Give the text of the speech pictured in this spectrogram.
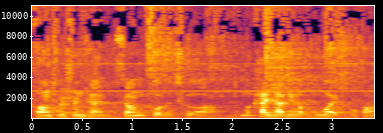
房车生产商做的车啊。我们看一下这个户外厨房。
